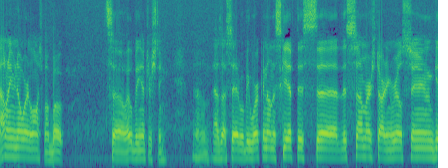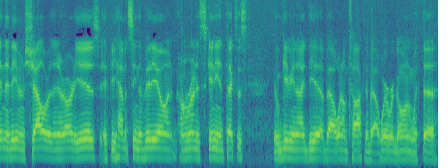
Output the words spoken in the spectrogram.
I don't even know where to launch my boat. So it'll be interesting. Um, as I said, we'll be working on the skiff this uh, this summer, starting real soon, getting it even shallower than it already is. If you haven't seen the video on, on running skinny in Texas, it'll give you an idea about what I'm talking about, where we're going with the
